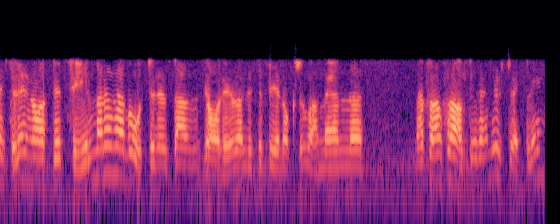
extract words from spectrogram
inte det är något det är fel med den här båten utan ja det är väl lite fel också va men eh, men framförallt är det en utveckling.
